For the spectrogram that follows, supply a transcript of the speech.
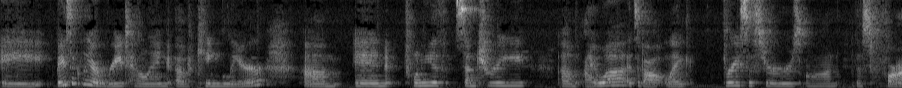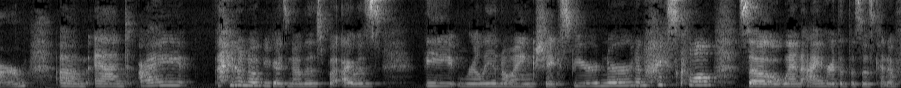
a basically a retelling of King Lear um, in 20th century um, Iowa. It's about like three sisters on this farm. Um, and I, I don't know if you guys know this, but I was the really annoying Shakespeare nerd in high school. So when I heard that this was kind of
